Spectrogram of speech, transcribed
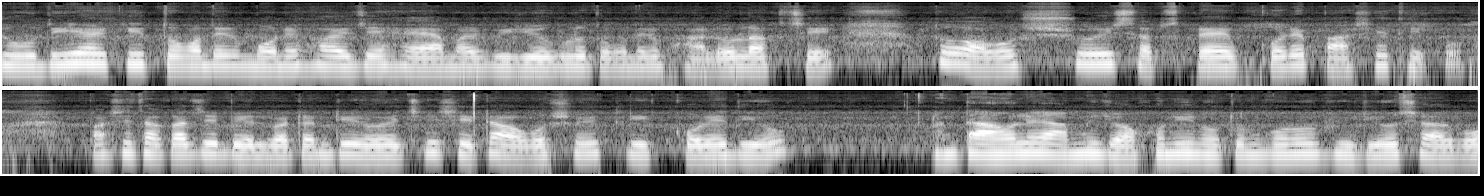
যদি আর কি তোমাদের মনে হয় যে হ্যাঁ আমার ভিডিওগুলো তোমাদের ভালো লাগছে, তো অবশ্যই সাবস্ক্রাইব করে পাশে থেকো। পাশে থাকা যে বেল বাটনটি রয়েছে, সেটা অবশ্যই ক্লিক করে দিও। তাহলে আমি যখনই নতুন কোনো ভিডিও ছাড়বো,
